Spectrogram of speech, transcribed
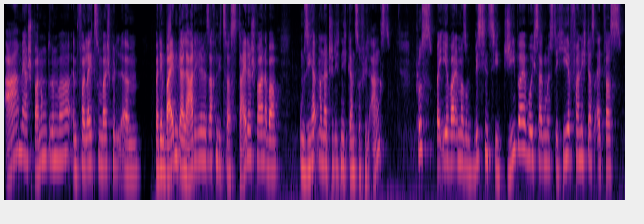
A, mehr Spannung drin war. Im Vergleich zum Beispiel ähm, bei den beiden Galadriel-Sachen, die zwar stylisch waren, aber um sie hat man natürlich nicht ganz so viel Angst. Plus bei ihr war immer so ein bisschen CG bei, wo ich sagen müsste, hier fand ich das etwas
